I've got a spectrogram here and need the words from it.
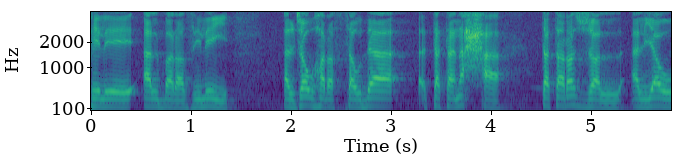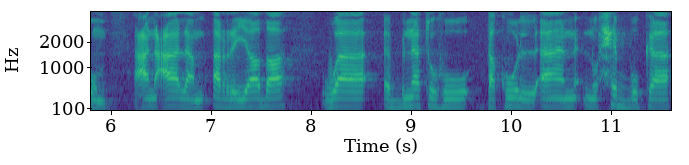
بيلي البرازيلي. الجوهرة السوداء تتنحى تترجل اليوم عن عالم الرياضة. وابنته تقول الآن نحبك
